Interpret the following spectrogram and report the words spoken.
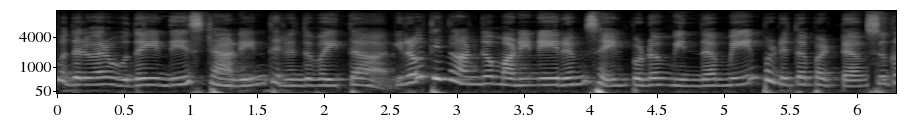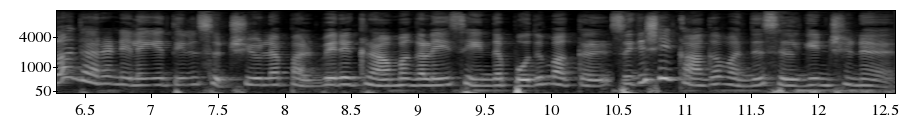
முதல்வர் உதயநிதி ஸ்டாலின் திறந்து வைத்தார். இருபத்தி நான்கு மணி நேரம் செயல்படும் இந்த மேம்படுத்தப்பட்ட சுகாதார நிலையத்தில் சுற்றியுள்ள பல்வேறு கிராமங்களை சேர்ந்த பொதுமக்கள் சிகிச்சைக்காக வந்து செல்கின்றனர்.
